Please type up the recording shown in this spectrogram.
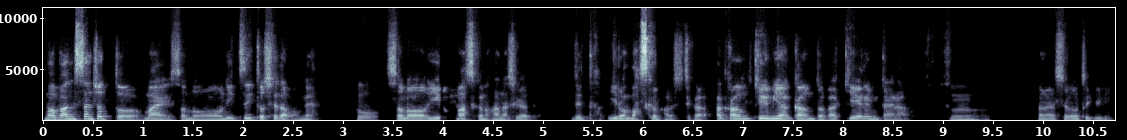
まあ、バンジさんちょっと前、その、リツイートしてたもんね。う、そその、イーロン・マスクの話が出た。イーロン・マスクの話っていうか、アカウント、休眠アカウントが消えるみたいなうん。話の時に。う。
